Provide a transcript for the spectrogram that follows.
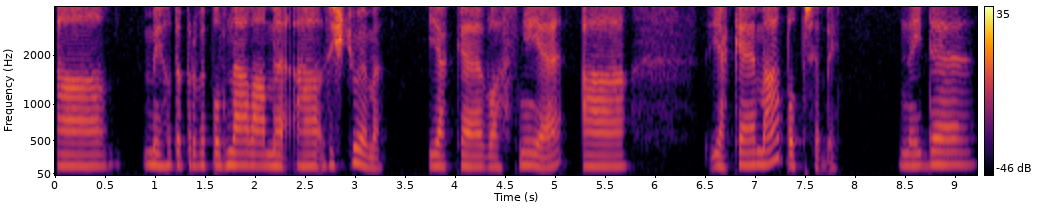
a my ho teprve poznáváme a zjišťujeme, jaké vlastně je a jaké má potřeby. Nejde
